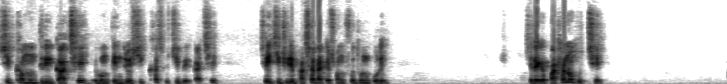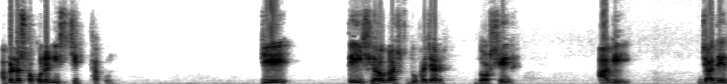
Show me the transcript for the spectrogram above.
শিক্ষামন্ত্রীর কাছে এবং কেন্দ্রীয় শিক্ষা সচিবের কাছে। সেই চিঠির ভাষাটাকে সংশোধন করে সেটাকে পাঠানো হচ্ছে। আপনারা সকলে নিশ্চিত থাকুন যে তেইশে অগস্ট দু হাজার দশের আগে যাদের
